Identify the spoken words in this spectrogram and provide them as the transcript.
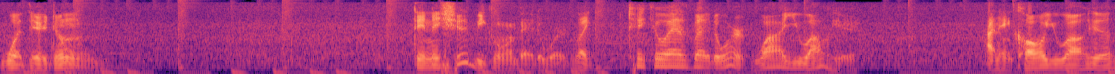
what they're doing, then they should be going back to work. Like, take your ass back to work. Why are you out here? I didn't call you out here.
